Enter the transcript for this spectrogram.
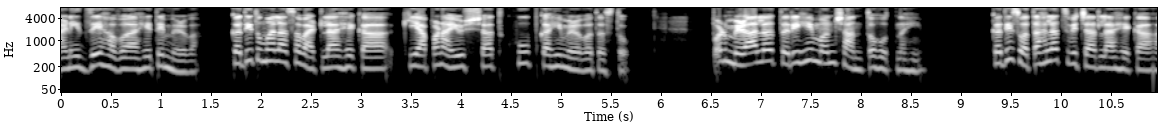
आणि जे हवं आहे ते मिळवा. कधी तुम्हाला असं वाटलं आहे का की आपण आयुष्यात खूप काही मिळवत असतो? पण मिळालं तरीही मन शांत होत नाही. कधी स्वतःलाच विचारलं आहे का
